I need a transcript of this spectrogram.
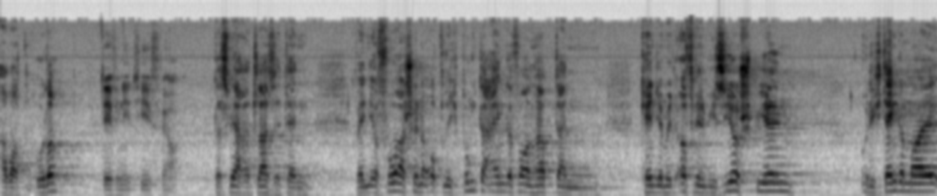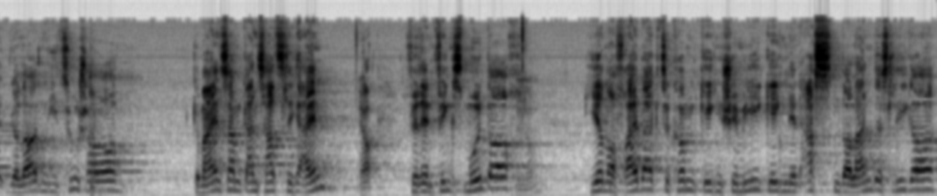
erwarten, oder? Definitiv, ja. Das wäre klasse, denn wenn ihr vorher schon ordentlich Punkte eingefahren habt, dann könnt ihr mit offenem Visier spielen. Und ich denke mal, wir laden die Zuschauer gemeinsam ganz herzlich ein ja. für den Pfingstmontag ja. Hier nach Freiberg zu kommen gegen Chemie, gegen den ersten der Landesliga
